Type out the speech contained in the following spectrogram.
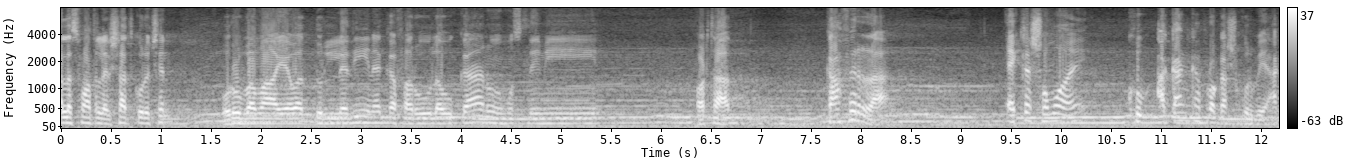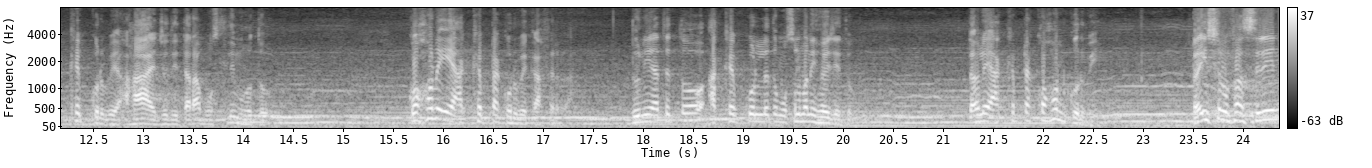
আল্লাহ ইরশাদ করেছেন, রুবামা মুসলিমিন। অর্থাৎ কাফেররা একটা সময় খুব আকাঙ্ক্ষা প্রকাশ করবে, আক্ষেপ করবে, হায়, যদি তারা মুসলিম হতো। কখন এই আক্ষেপটা করবে কাফেররা? দুনিয়াতে তো আক্ষেপ করলে তো মুসলমানই হয়ে যেত। তাহলে আক্ষেপটা কখন করবে? রাইসুল মুফাসসিরিন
